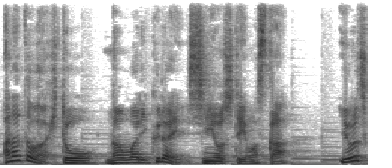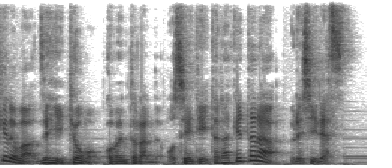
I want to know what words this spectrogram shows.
あなたは人を何割くらい信用していますか？よろしければぜひ今日もコメント欄で教えていただけたら嬉しいです。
